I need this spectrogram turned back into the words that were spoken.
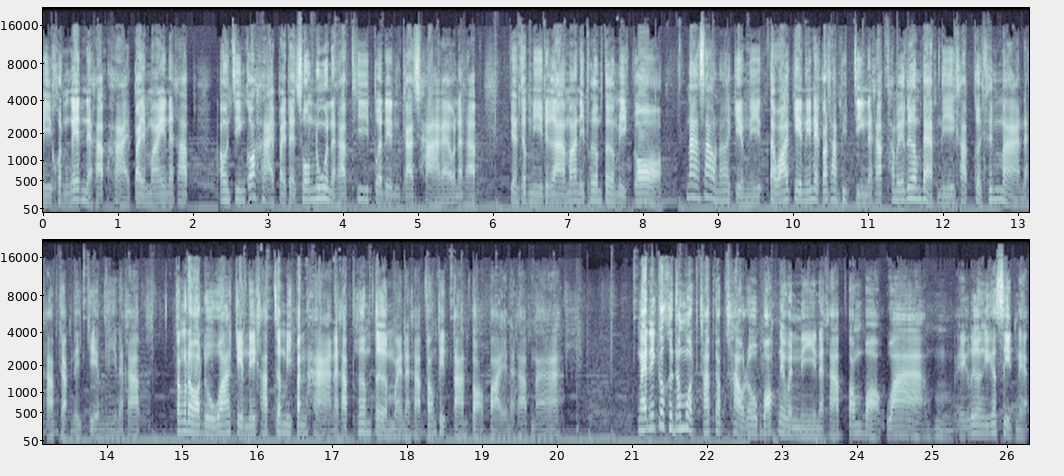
มีคนเล่นเนี่ยครับหายไปไหมนะครับ เอาจริงก็หายไปแต่ช่วงนู่นนะครับที่ประเด็นกาชาแล้วนะครับ ยังจะมีดราม่านี้เพิ่มเติมอีกก็น่าเศร้านะเกมนี้ แต่ว่าเกมนี้เนี่ยก็ทำผิดจริงนะครับทำให้เรื่องแบบนี้ครับเกิดขึ้นมานะครับกับในเกมนี้นะครับ ต้องรอดูว่าเกมนี้ครับจะมีปัญหานะครับเพิ่มเติมไหมนะครับ ต้องติดตามต่อไปนะครับนะงานนี้ก็คือทั้งหมดครับกับข่าวโรบ็อกในวันนี้นะครับ ต้องบอกว่าอืมไอ้เรื่องลิขสิทธิ์เนี่ย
